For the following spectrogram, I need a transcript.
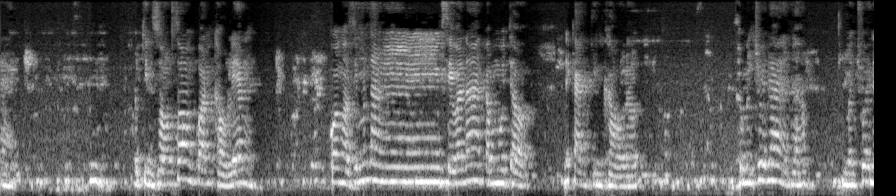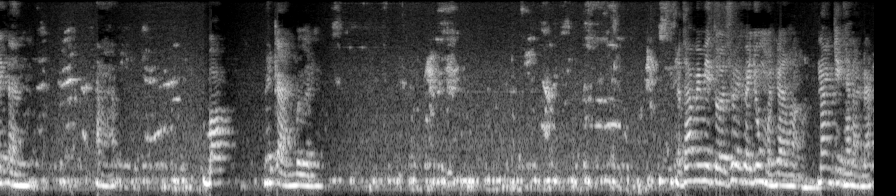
ได้อืมไปกินสองซ่องก่อนเข่าแรงก่อนก่อนสิมันนั่งเสวนากับมูเจ้า ในการกินเขาวแล้วคือมันช่วยได้นะครับ มันช่วยในการอ่าบล็อกในการเบิร์นแต่ถ้าไม่มีตัวช่วยก็ยุ่งเหมือนกันค่ะนั่งกินขนาดนั้น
